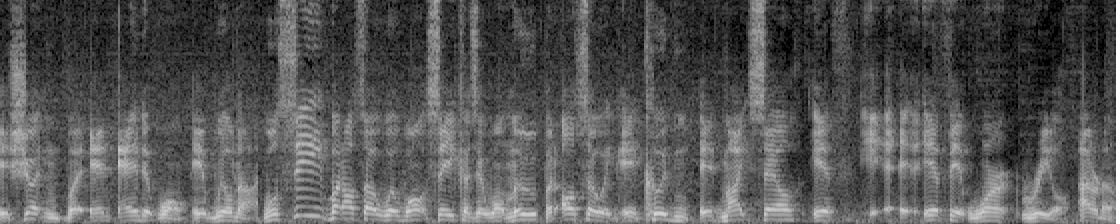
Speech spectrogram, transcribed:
It shouldn't, but and, and it won't. It will not. We'll see, but also we won't see because it won't move, but also it, it couldn't, it might sell if if it weren't real. I don't know.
